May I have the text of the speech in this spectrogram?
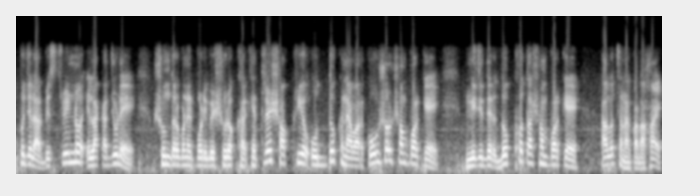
উপজেলার বিস্তীর্ণ এলাকা জুড়ে সুন্দরবনের পরিবেশ সুরক্ষার ক্ষেত্রে সক্রিয় উদ্যোগ নেওয়ার কৌশল সম্পর্কে নিজেদের দক্ষতা সম্পর্কে আলোচনা করা হয়।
